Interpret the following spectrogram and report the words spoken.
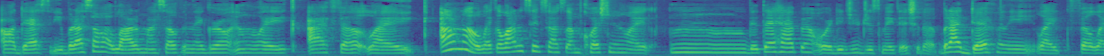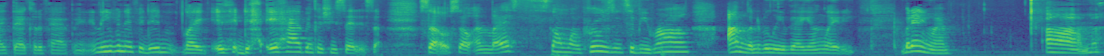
audacity, but I saw a lot of myself in that girl, and like I felt like I don't know, like a lot of TikToks, I'm questioning like, mm, did that happen or did you just make that shit up? But I definitely like felt like that could have happened, and even if it didn't, like it it happened because she said it so. So so unless someone proves it to be wrong, I'm gonna believe that young lady. But anyway, um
